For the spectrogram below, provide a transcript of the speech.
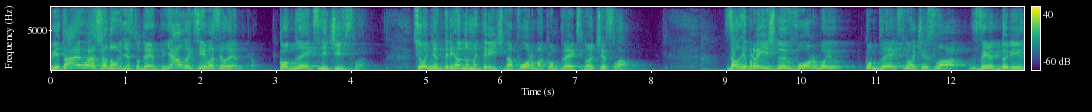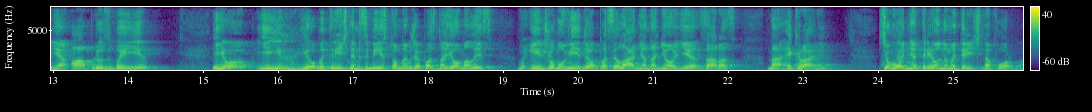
Вітаю вас, шановні студенти! Я Олексій Василенко. Комплексні числа. Сьогодні тригонометрична форма комплексного числа. З алгебраїчною формою комплексного числа z дорівнює a плюс bi. І його, її геометричним змістом ми вже познайомились в іншому відео. Посилання на нього є зараз на екрані. Сьогодні тригонометрична форма.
